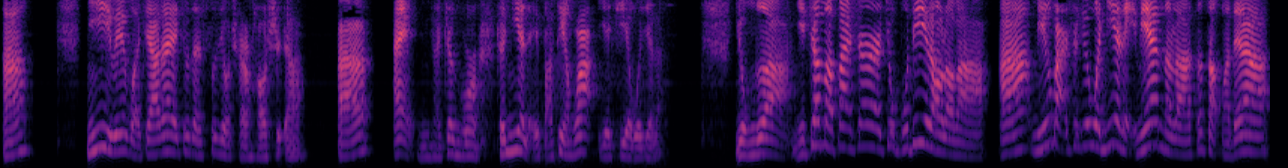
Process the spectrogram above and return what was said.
啊，你以为我加代就在四九城好使啊？啊，哎，你看正宫这聂磊把电话也接过去了。勇哥，你这么办事儿就不地道了吧？啊，明摆是给我聂磊面子了，这怎么的？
